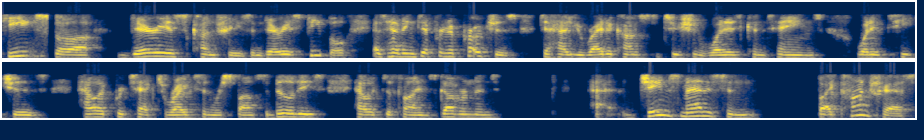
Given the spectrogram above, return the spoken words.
He saw various countries and various people as having different approaches to how you write a constitution, what it contains, what it teaches, how it protects rights and responsibilities, how it defines government. Uh, James Madison, by contrast,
